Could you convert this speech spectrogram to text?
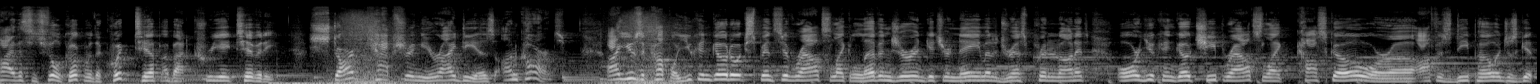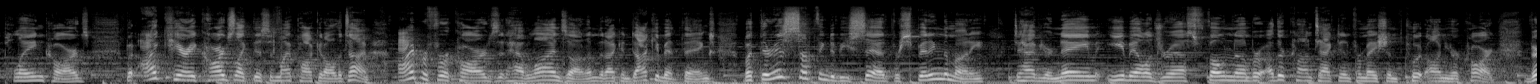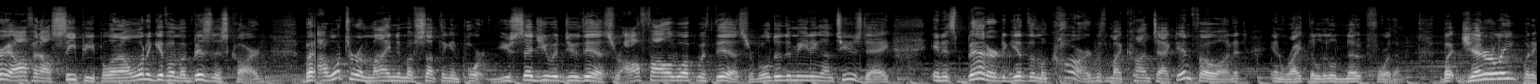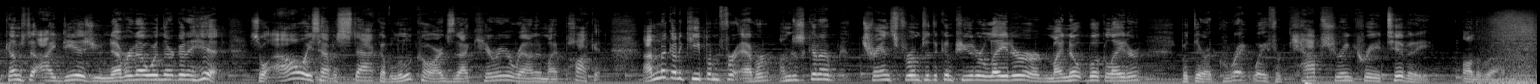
Hi, this is Phil Cooke with a quick tip about creativity. Start capturing your ideas on cards. I use a couple. You can go to expensive routes like Levenger and get your name and address printed on it, or you can go cheap routes like Costco or uh, Office Depot and just get plain cards. But I carry cards like this in my pocket all the time. I prefer cards that have lines on them that I can document things, but there is something to be said for spending the money to have your name, email address, phone number, other contact information put on your card. Very often I'll see people and I want to give them a business card, but I want to remind them of something important. You said you would do this, or I'll follow up with this, or we'll do the meeting on Tuesday. And it's better to give them a card with my contact info on it and write the little note for them. But generally, when it comes to ideas, you never know when they're going to hit. So I always have a stack of little cards that I carry around in my pocket. I'm not going to keep them forever. I'm just going to transfer them to the computer later or my notebook later, but they're a great way for capturing creativity on the run.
